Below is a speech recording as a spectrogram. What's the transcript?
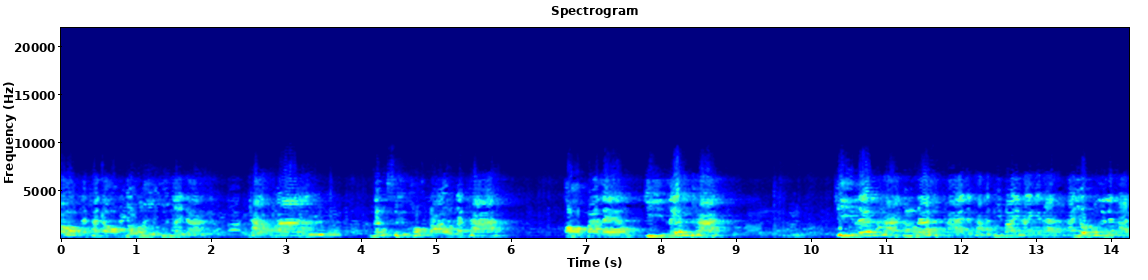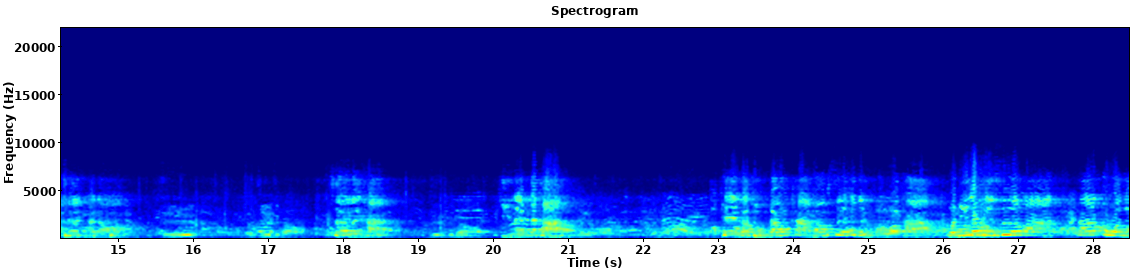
ตอบนะคะน้องยกมือขึ้นเลยนะ ถามว่าหนังสือของเรานะคะ ออกมาแล้ว กี่เล่มคะ กี่เล่มคะดูหน้าสุดท้ายเลยค่ะอธิบายให้ก็ได้อะยกมือเลยค่ะ เชิญค่ะน้องจีจีสิบห้าเชิญเลยค่ะจีสิบห้ากี่เล่มนะคะห้าไม่เหรอห้าไม่เหรอโอเคค่ะถูกต้องค่ะมอบเสื้อให้หนึ่งตัวค่ะ วันนี้เรามีเสื้อมาห้าตัวเน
